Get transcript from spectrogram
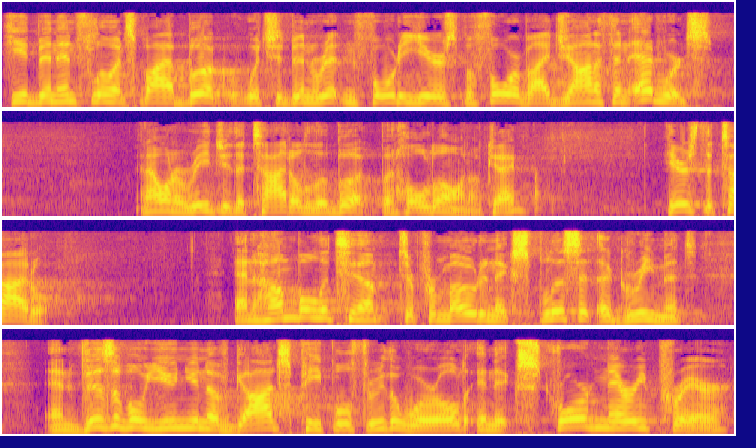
He had been influenced by a book which had been written 40 years before by Jonathan Edwards. And I want to read you the title of the book, but hold on, okay? Here's the title An humble attempt to promote an explicit agreement and visible union of God's people through the world in extraordinary prayer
